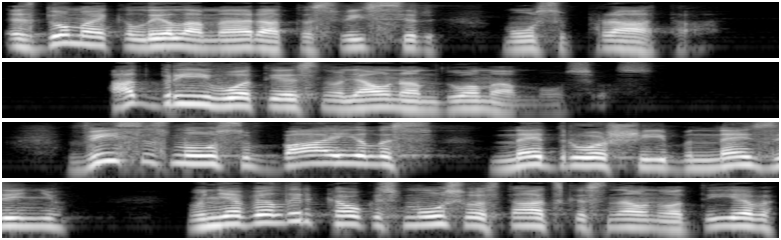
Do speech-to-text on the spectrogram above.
Es domāju, ka lielā mērā tas viss ir mūsu prātā. Atbrīvoties no ļaunām domām mūsos. Visas mūsu bailes, nedrošība, neziņu, un ja vēl ir kaut kas mūsos tāds, kas nav no Dieva,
